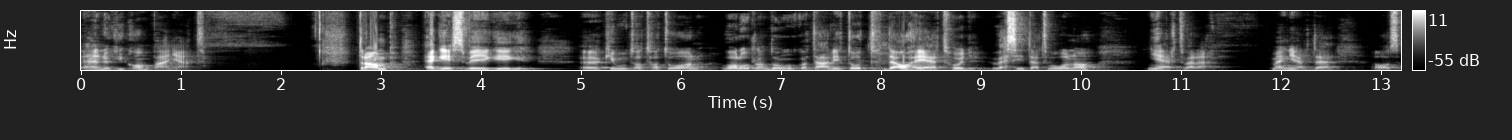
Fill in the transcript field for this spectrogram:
elnöki kampányát. Trump egész végig kimutathatóan valótlan dolgokat állított, de ahelyett, hogy veszített volna, nyert vele. Megnyerte az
